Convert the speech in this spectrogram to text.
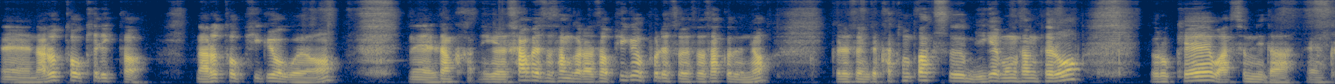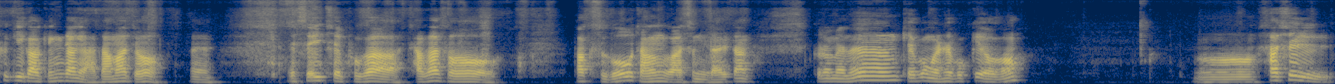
네, 나루토 캐릭터 나루토 피규어고요. 네, 일단 카- 이게 샵에서 산 거라서 피규어 프레스에서 샀거든요. 그래서 이제 카톤 박스 미개봉 상태로 이렇게 왔습니다. 네, 크기가 굉장히 아담하죠. SHF가 작아서 박스도 작은 것 같습니다. 일단 그러면은 개봉을 해볼게요. 어, 사실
